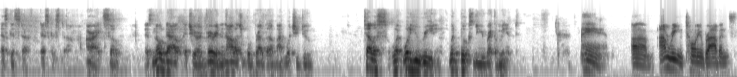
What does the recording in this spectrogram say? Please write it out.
That's good stuff. That's good stuff. All right. So there's no doubt that you're a very knowledgeable brother about what you do. Tell us what what are you reading? What books do you recommend? Man, um, I'm reading Tony Robbins,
